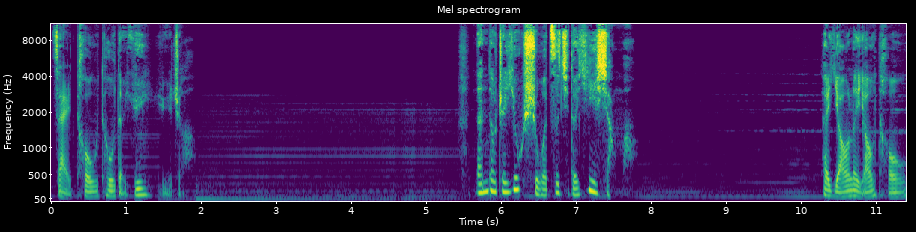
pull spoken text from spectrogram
在偷偷的孕育着。难道这又是我自己的臆想吗？他摇了摇头，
